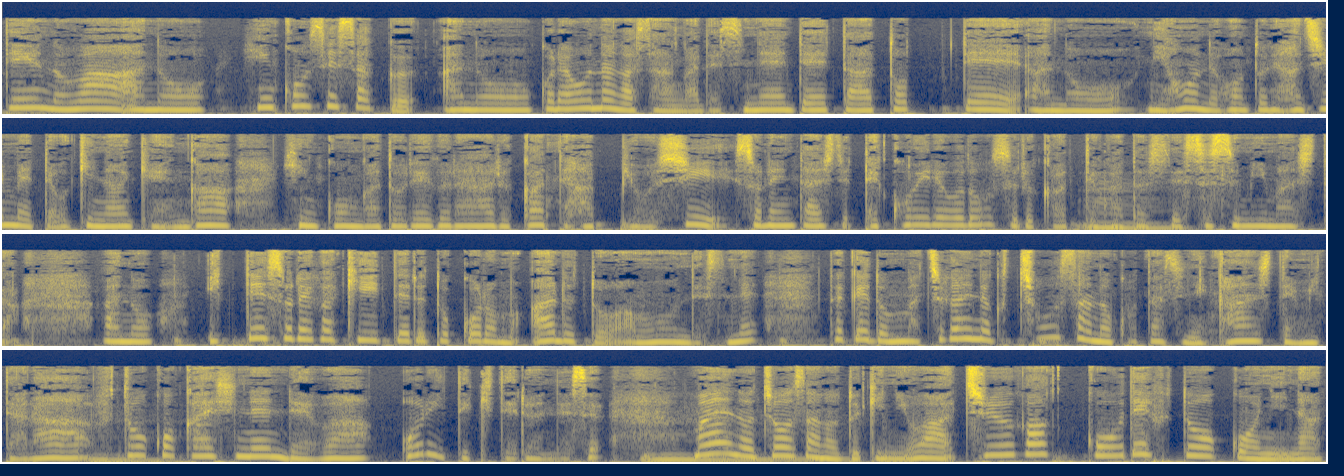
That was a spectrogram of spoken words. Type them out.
っていうのは、あの、貧困施策、あの、これは尾長さんがですね、データ取って、あの、日本で本当に初めて沖縄県が貧困がどれぐらいあるかって発表し、それに対して手こ入れをどうするかっていう形で進みました。うん、あの、一定それが効いてるところもあるとは思うんですね。だけど、間違いなく調査の子たちに関して見たら、不登校開始年齢は降りてきてるんです。うん、前の調査の時には、中学校で不登校になっ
